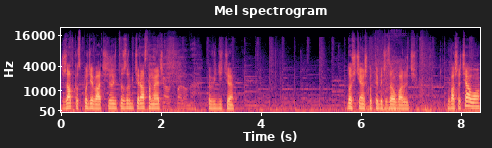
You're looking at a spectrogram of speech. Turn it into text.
rzadko spodziewać. Jeżeli to zrobicie raz na mecz, to widzicie, dość ciężko tutaj będzie zauważyć wasze ciało,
